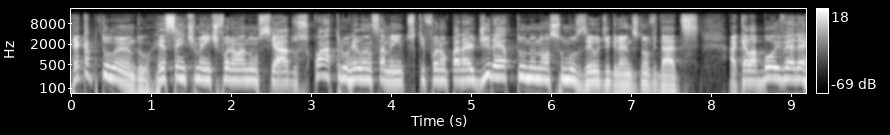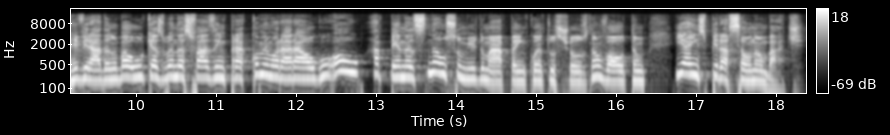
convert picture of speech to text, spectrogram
Recapitulando, recentemente foram anunciados quatro relançamentos que foram parar direto no nosso Museu de Grandes Novidades. Aquela boa e velha revirada no baú que as bandas fazem para comemorar algo ou apenas não sumir do mapa enquanto os shows não voltam e a inspiração não bate.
